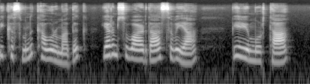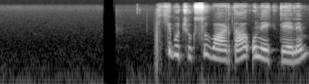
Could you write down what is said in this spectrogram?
bir kısmını kavurmadık. Yarım su bardağı sıvı yağ, bir yumurta, iki buçuk su bardağı un ekleyelim.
